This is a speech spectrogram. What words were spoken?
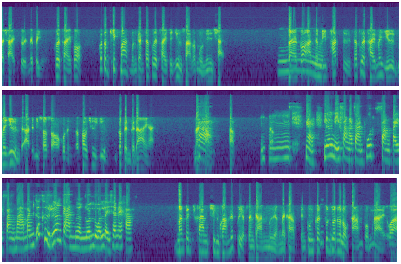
มาใช้ที่ตัวเองได้ประโยชน์เพื่อไทยก็ก็ต้องคิดมากเหมือนกันถ้าเพื่อไทยจะยื่นสารรัฐธรรมนูญวินิจฉัยอืมแต่ก็อาจจะมีพรรคอื่นถ้าเพื่อไทยไม่ยื่นไม่ยื่นแต่อาจจะมีสสคนหนึ่งก็เข้าชื่อยื่นก็เป็นไปได้ไง นะครับครับอืมเนี่ยเรื่องนี้ฟังอาจารย์พูดฟังไปฟังมา มันก็คือเรื่องการเมืองล้วนๆเลยใช่ไหมคะ มันเป็นการชิงความได้เปรียบทางการเมืองนะครับอย่างคุณคุณคุณกนกถามผมไงว่า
